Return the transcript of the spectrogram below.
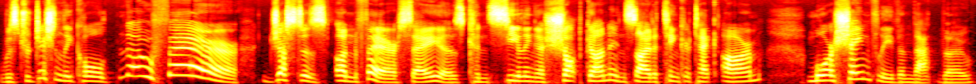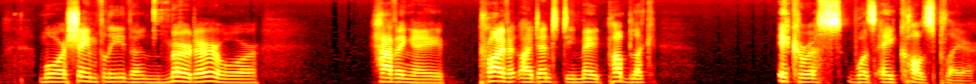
was traditionally called no fair, just as unfair, say, as concealing a shotgun inside a Tinkertech arm. More shamefully than that, though, more shamefully than murder or having a private identity made public, Icarus was a cosplayer.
